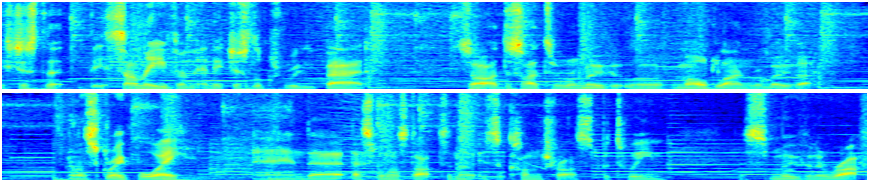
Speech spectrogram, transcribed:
It's just that it's uneven and it just looks really bad. So I decided to remove it with a mold line remover. And I scrape away and uh, that's when I start to notice a contrast between the smooth and the rough.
